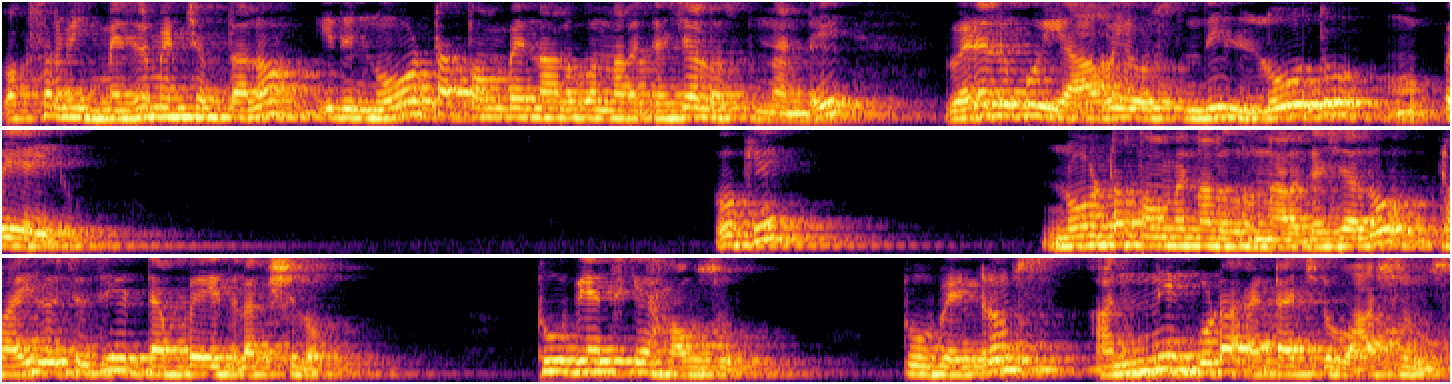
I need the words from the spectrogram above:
ఒకసారి మీకు మెజర్మెంట్ చెప్తాను. ఇది నూట తొంభై నాలుగున్నర గజాలు వస్తుందండి. వెడల్పు యాభై వస్తుంది. లోతు ముప్పై ఐదు. ఓకే? నూట తొంభై నాలుగున్నర గజాలు. ప్రైస్ వచ్చేసి డెబ్బై ఐదు లక్షలు. Two BHK house. Two bedrooms అన్నీ కూడా అటాచ్డ్ వాష్రూమ్స్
